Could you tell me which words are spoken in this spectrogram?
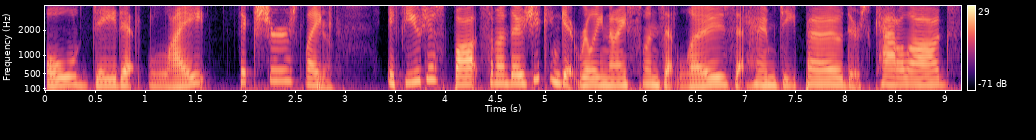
old dated light fixtures, like Yeah. if you just bought some of those, you can get really nice ones at Lowe's, at Home Depot. There's catalogs.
